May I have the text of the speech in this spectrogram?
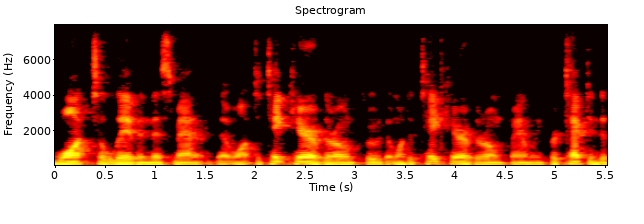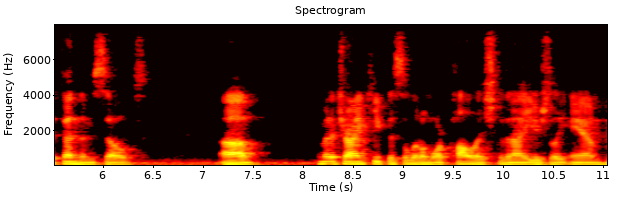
want to live in this manner, that want to take care of their own food, that want to take care of their own family, protect and defend themselves. Um, I'm going to try and keep this a little more polished than I usually am,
